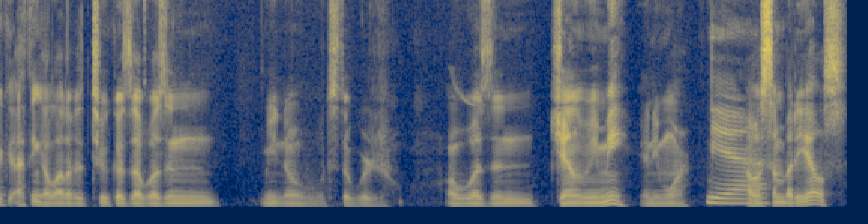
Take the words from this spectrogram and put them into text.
I, I think a lot of it too, because I wasn't, you know, what's the word? I wasn't genuinely me anymore. Yeah. I was somebody else.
